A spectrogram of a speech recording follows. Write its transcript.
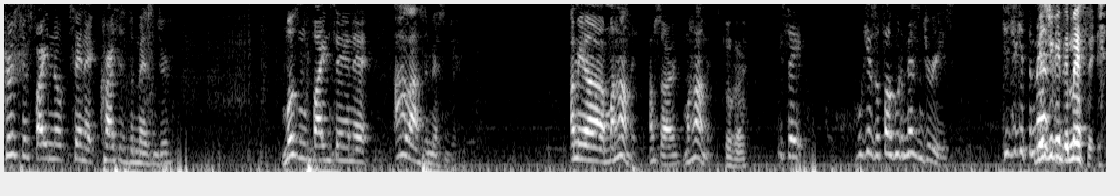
Christians fighting up saying that Christ is the messenger. Muslims fighting saying that Allah's the messenger. I mean, uh, Muhammad. I'm sorry, Muhammad. Okay. You say, who gives a fuck who the messenger is? Did you get the message? Did you get the message?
